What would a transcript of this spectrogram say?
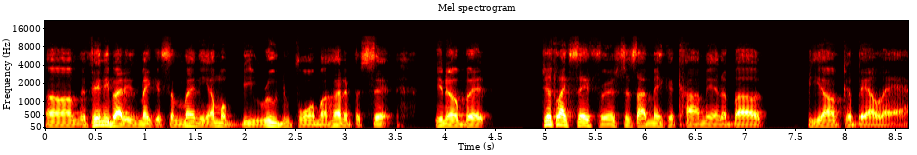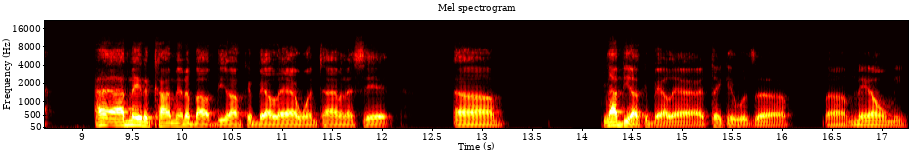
Um, if anybody's making some money, I'm gonna be rooting for them hundred percent, you know. But just like say, for instance, I make a comment about Bianca Belair. I, I made a comment about Bianca Belair one time, and I said, um, not Bianca Belair. I think it was uh, um, Naomi,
